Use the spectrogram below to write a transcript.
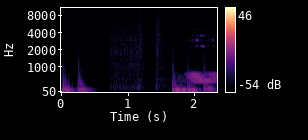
Thank you.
